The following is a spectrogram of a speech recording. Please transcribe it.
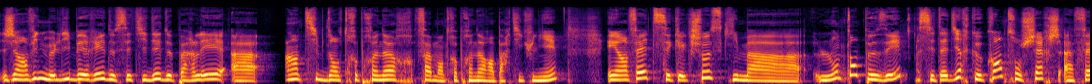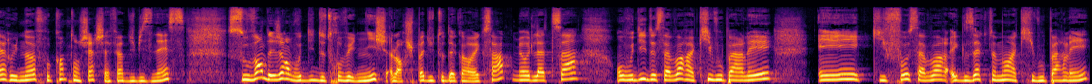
j'ai envie de me libérer de cette idée de parler à un type d'entrepreneur, femme entrepreneur en particulier. Et en fait, c'est quelque chose qui m'a longtemps pesé. C'est-à-dire que quand on cherche à faire une offre ou quand on cherche à faire du business, souvent déjà on vous dit de trouver une niche. Alors je suis pas du tout d'accord avec ça, mais au-delà de ça, on vous dit de savoir à qui vous parlez et qu'il faut savoir exactement à qui vous parlez.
